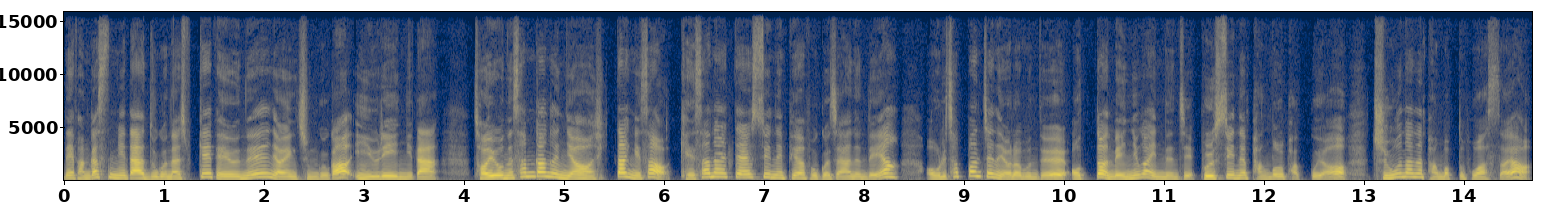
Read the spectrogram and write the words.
네, 반갑습니다. 누구나 쉽게 배우는 여행 중국어 이유리입니다. 저희 오늘 3강은요, 식당에서 계산할 때 할 수 있는 표현 보고자 하는데요. 어, 우리 첫 번째는 여러분들 어떤 메뉴가 있는지 볼 수 있는 방법을 봤고요. 주문하는 방법도 보았어요.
